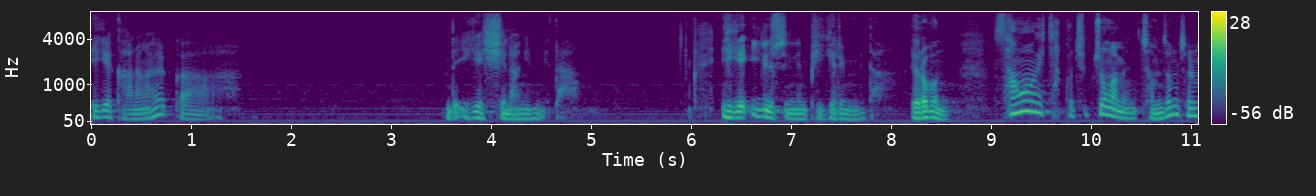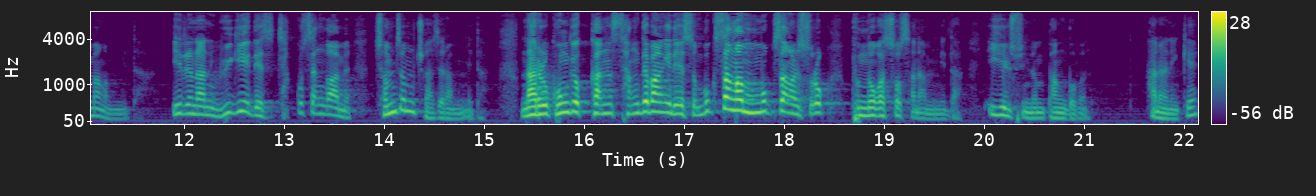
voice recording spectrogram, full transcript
이게 가능할까? 근데 이게 신앙입니다. 이게 이길 수 있는 비결입니다. 여러분 상황에 자꾸 집중하면 점점 절망합니다. 일어난 위기에 대해서 자꾸 생각하면 점점 좌절합니다. 나를 공격한 상대방에 대해서 묵상하면 묵상할수록 분노가 솟아납니다. 이길 수 있는 방법은 하나님께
